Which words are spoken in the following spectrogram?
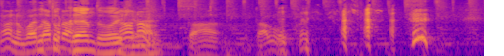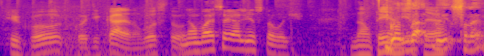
Não, não vai dar pra... cutucando hoje, Não, não. né? Tá, tá louco. Ficou, ficou de cara, não gostou. Não vai sair a lista hoje. Não tem a lista, Gozado é. isso, né?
